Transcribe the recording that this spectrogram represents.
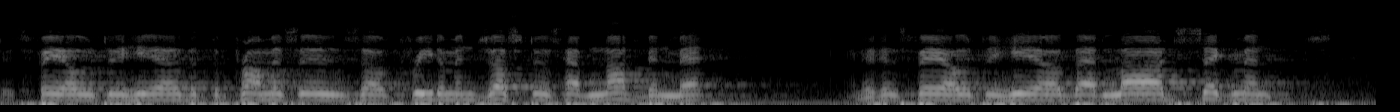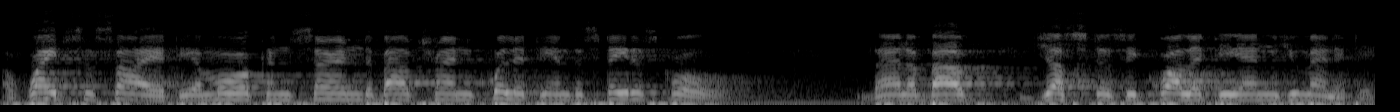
It has failed to hear that the promises of freedom and justice have not been met. And it has failed to hear that large segments of white society are more concerned about tranquility and the status quo than about justice, equality, and humanity.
